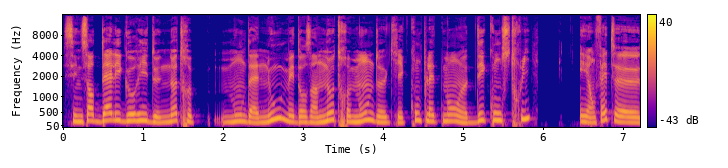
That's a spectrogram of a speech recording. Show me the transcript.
c'est une sorte d'allégorie de notre monde à nous, mais dans un autre monde qui est complètement euh, déconstruit. Et en fait, euh,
